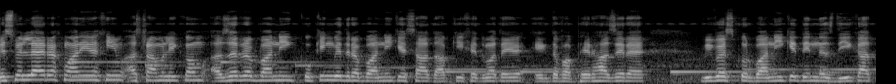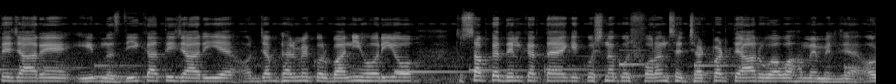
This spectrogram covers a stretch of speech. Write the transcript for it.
बिसमीम अस्सलाम अज़र रब्बानी, कुकिंग विद रब्बानी के साथ आपकी खिदमत एक दफ़ा फिर हाजिर है। वीवर्स कुर्बानी के दिन नज़दीक आते जा रहे हैं। ईद नज़दीक आती जा रही है और जब घर में कुर्बानी हो रही हो तो सबका दिल करता है कि कुछ ना कुछ फ़ौर से झटपट तैयार हुआ हुआ हमें मिल जाए। और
